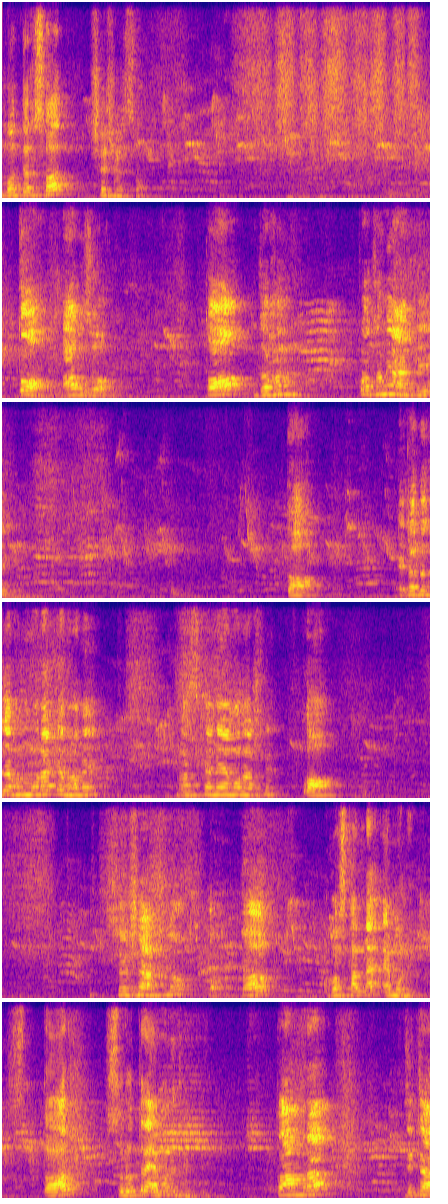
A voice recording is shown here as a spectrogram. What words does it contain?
মধ্যের সদ, শেষের সদ। ত, আর জ। ত যখন প্রথমে আসবে, ত, এটাতে যখন মোরাক্কাব ভাবে মাঝখানে এমন আসে ত। শেষে আসলো ত। তর অবস্থানটা এমনই। তর স্রোতটা এমনই থাকবে। তো আমরা যেটা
